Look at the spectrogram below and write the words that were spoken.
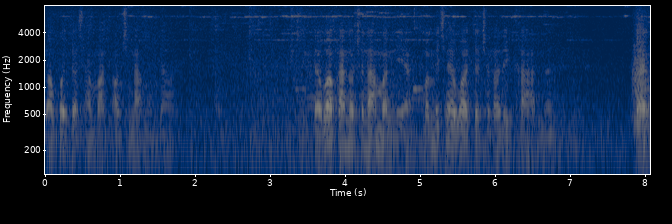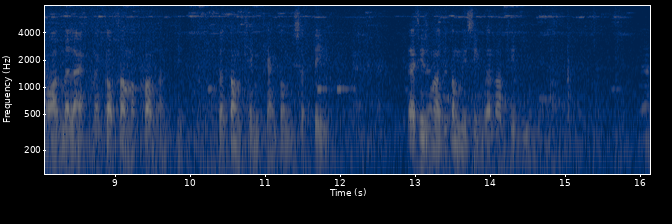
เราก็จะสามารถเอาชนะมันได้ แต่ว่าการเอาชนะมันเนี่ย มันไม่ใช่ว่าจะชนะเด็ดขาดนะใจอ่อนเมื่อไหร่มันก็เข้ามาครอบงำจิต ก็ต้องเข้มแข็งต้องมีสติ และที่สำคัญคือต้องมีสิ่งแวดล้อมที่ดีนะ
